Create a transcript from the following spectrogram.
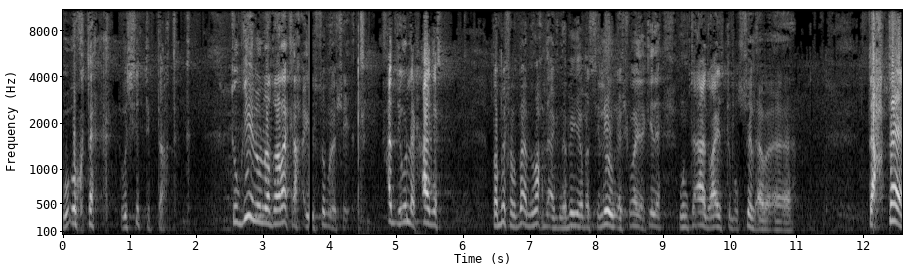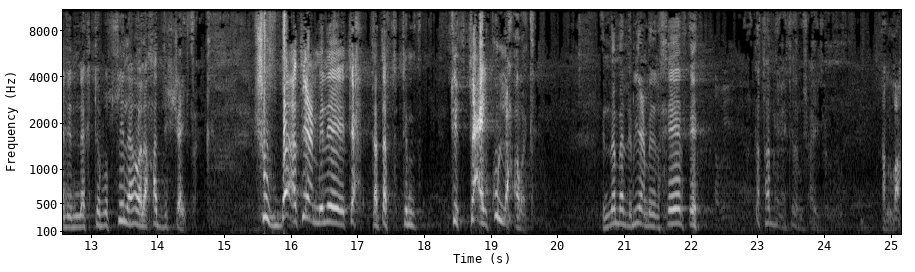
وأختك والست بتاعتك. تجيل نظرك حيثما شئت. حد يقول لك حاجة؟ طب افرض بقى إن واحدة أجنبية بس ليونة شوية كده وأنت قاعد وعايز تبص لها بقى تحتال إنك تبص لها ولا حد شايفك. شوف بقى تعمل إيه؟ تح... تفتعل كل حركة. إنما اللي بيعمل الخير ده طبيعي كده مش عايز. الله.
